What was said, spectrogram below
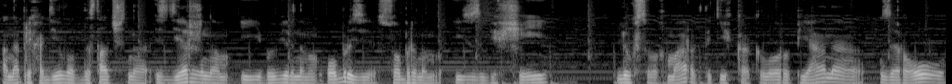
она приходила в достаточно сдержанном и выверенном образе, собранном из вещей люксовых марок, таких как Лору Пьяна, Zero,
